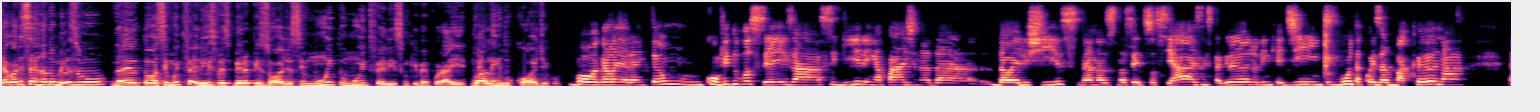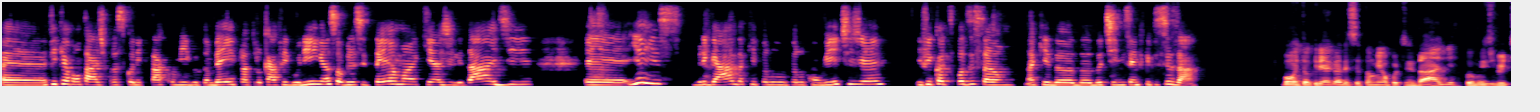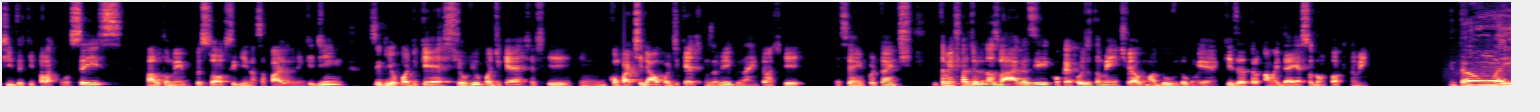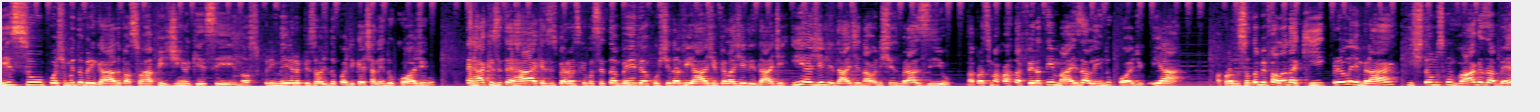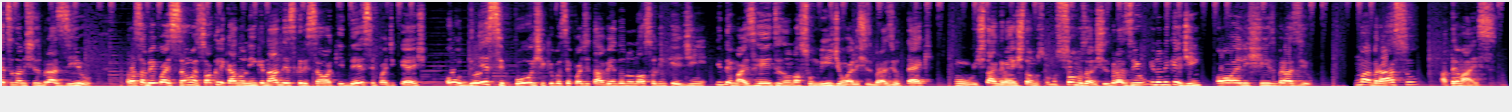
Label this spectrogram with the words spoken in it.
E agora encerrando mesmo, né, eu tô assim muito feliz para esse primeiro episódio, assim muito, muito feliz com o que vem por aí, no além do código. Boa, galera. Então, convido vocês a seguirem a página da, da OLX, né, nas, nas redes sociais, no Instagram, no LinkedIn, tem muita coisa bacana. É, fique à vontade para se conectar comigo também, para trocar figurinhas sobre esse tema, que é agilidade. É, e é isso. Obrigada aqui pelo, pelo convite, Gê, e fico à disposição aqui do, do, do time sempre que precisar. Bom, então eu queria agradecer também a oportunidade, foi muito divertido aqui falar com vocês. Falo também para o pessoal seguir nossa página no LinkedIn, seguir o podcast, ouvir o podcast, acho que enfim, compartilhar o podcast com os amigos, né? Então acho que esse é importante. E também ficar de olho nas vagas e qualquer coisa também, tiver alguma dúvida, algum quiser trocar uma ideia, é só dar um toque também. Então é isso. Poxa, muito obrigado. Passou rapidinho aqui esse nosso primeiro episódio do podcast Além do Código. Terráqueos e terráqueas, esperamos que você também tenha curtido a viagem pela agilidade e agilidade na OLX Brasil. Na próxima quarta-feira tem mais Além do Código. E ah, a produção tá me falando aqui para eu lembrar que estamos com vagas abertas na OLX Brasil. Para saber quais são, é só clicar no link na descrição aqui desse podcast ou desse post que você pode estar tá vendo no nosso LinkedIn e demais redes, no nosso Medium OLX Brasil Tech. No Instagram estamos como Somos Brasil e no LinkedIn OLX Brasil. Um abraço, até mais.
